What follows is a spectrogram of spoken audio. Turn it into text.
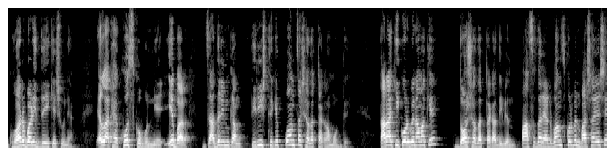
ঘর বাড়ি দেইকে শুনে। এলাকায় খোঁজ খবর নিয়ে। এবার যাদের ইনকাম তিরিশ থেকে পঞ্চাশ হাজার টাকার মধ্যে, তারা কি করবেন আমাকে? দশ হাজার টাকা দিবেন। পাঁচ হাজার অ্যাডভান্স করবেন, বাসায় এসে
